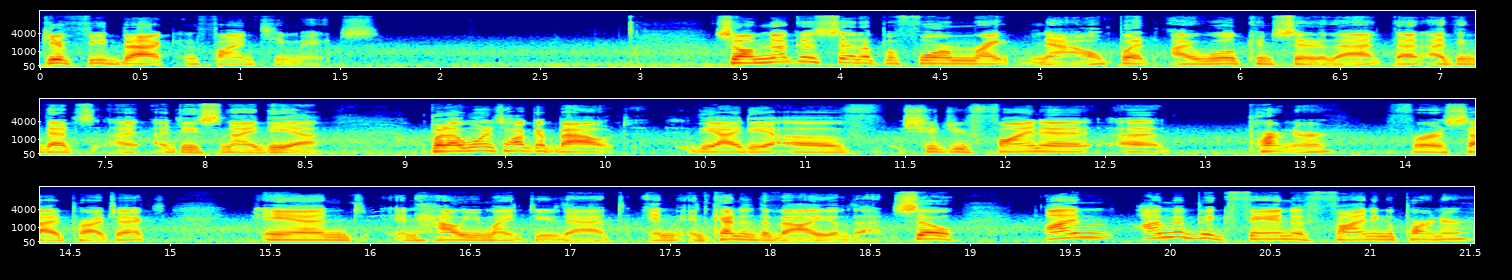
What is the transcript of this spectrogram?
give feedback, and find teammates. So I'm not going to set up a forum right now, but I will consider that. That I think that's a, a decent idea. But I want to talk about the idea of should you find a, a partner for a side project, and and how you might do that, and, and kind of the value of that. So I'm I'm a big fan of finding a partner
